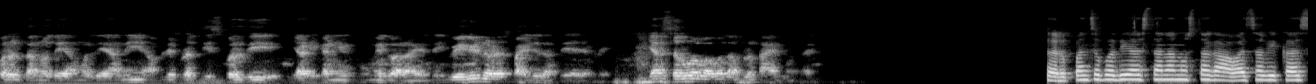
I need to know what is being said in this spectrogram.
फरक जाणवते यामध्ये? आणि आपले प्रतिस्पर्धी या ठिकाणी उमेदवार आहेत. एक वेगळी लढत पाहिली जाते याच्याकडे. या सर्व बाबत आपलं काय मत आहे? सरपंचपदी असताना नुसता गावाचा विकास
